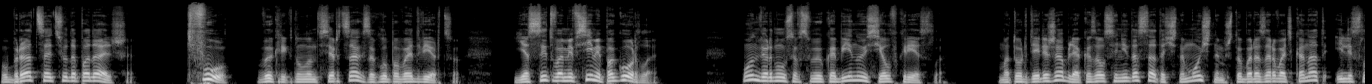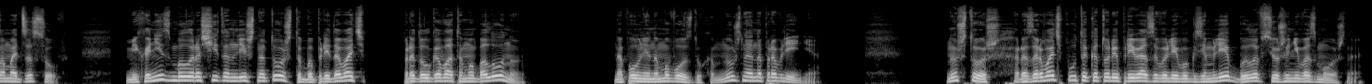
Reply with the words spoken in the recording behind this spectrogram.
убраться отсюда подальше. «Тьфу!» — выкрикнул он в сердцах, захлопывая дверцу. «Я сыт вами всеми по горло!» Он вернулся в свою кабину и сел в кресло. Мотор дирижабля оказался недостаточно мощным, чтобы разорвать канат или сломать засов. Механизм был рассчитан лишь на то, чтобы придавать продолговатому баллону, наполненному воздухом, нужное направление. Ну что ж, разорвать путы, которые привязывали его к земле, было все же невозможно.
